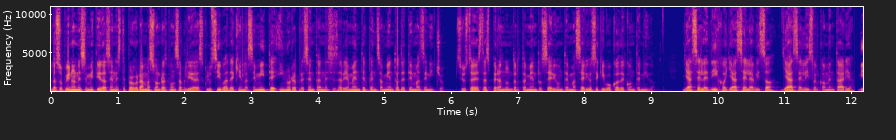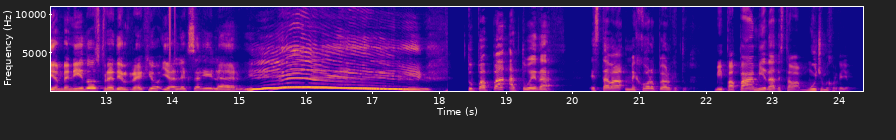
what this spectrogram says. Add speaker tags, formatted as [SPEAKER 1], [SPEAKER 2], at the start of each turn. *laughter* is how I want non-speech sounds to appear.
[SPEAKER 1] Las opiniones emitidas en este programa son responsabilidad exclusiva de quien las emite y no representan necesariamente el pensamiento de temas de nicho. Si usted está esperando un tratamiento serio, un tema serio, se equivocó de contenido. Ya se le dijo, ya se le avisó, ya se le hizo el comentario.
[SPEAKER 2] Bienvenidos Freddy el Regio y Alex Aguilar.
[SPEAKER 3] Tu papá a tu edad estaba mejor o peor que tú.
[SPEAKER 4] Mi papá a mi edad estaba mucho mejor que yo.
